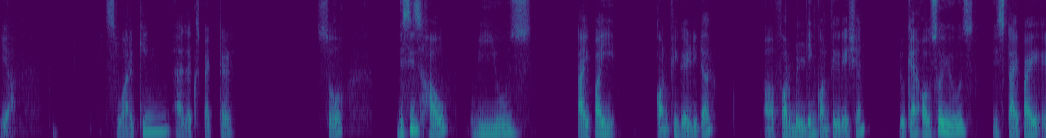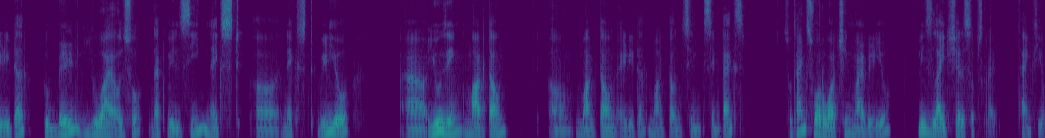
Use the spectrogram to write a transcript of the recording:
yeah it's working as expected. So this is how we use taipy config editor uh, for building configuration. You can also use this taipy editor to build ui also that we'll see next uh, next video uh, using markdown uh, markdown editor markdown syn syntax. So thanks for watching my video. Please like share subscribe. Thank you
